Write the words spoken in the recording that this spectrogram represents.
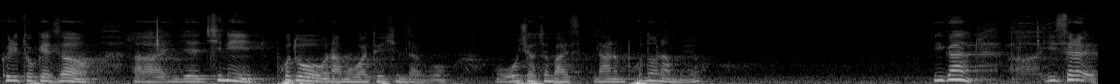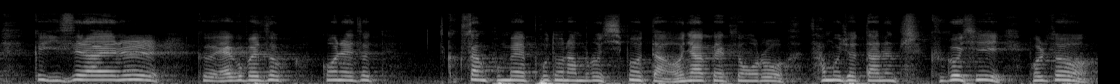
그리스도께서 아, 이제 친히 포도나무가 되신다고 오셔서 말씀 나는 포도나무요. 그러니까 이스라엘 그 이스라엘을 그 애굽에서 꺼내서 극상품의 포도나무로 심었다. 언약 백성으로 삼으셨다는 그것이 벌써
